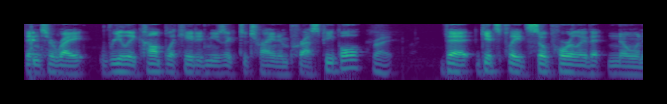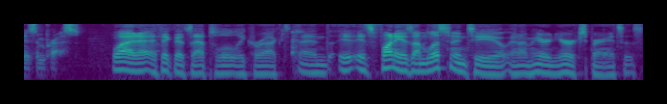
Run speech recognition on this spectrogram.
than to write really complicated music to try and impress people. Right. That gets played so poorly that no one is impressed. Well, I think that's absolutely correct. And it's funny as I'm listening to you and I'm hearing your experiences.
